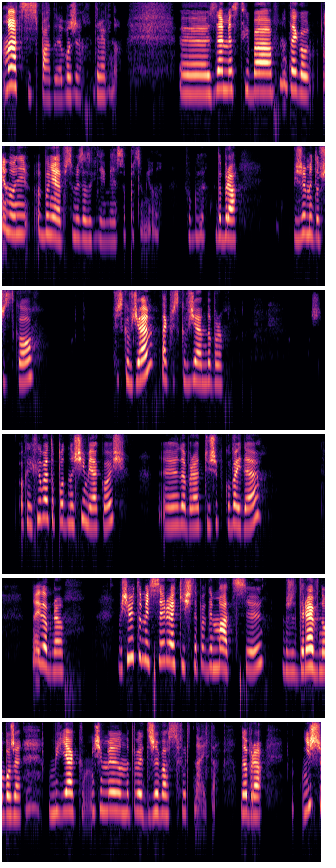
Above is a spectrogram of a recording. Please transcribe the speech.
Macy spadły, boże, drewno. Yy, zamiast chyba, no tego, nie no, nie, albo nie, w sumie zazdrowienie mięso, po co mi ono w ogóle. Dobra, bierzemy to wszystko. Wszystko wziąłem? Tak, wszystko wziąłem, dobra. Okej, chyba to podnosimy jakoś. Yy, dobra, tu szybko wejdę. No i dobra. Musimy tu mieć serio jakieś naprawdę macy. Boże, drewno, boże. Jak mi się mylą drzewa z Fortnite'a. Dobra. Niż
